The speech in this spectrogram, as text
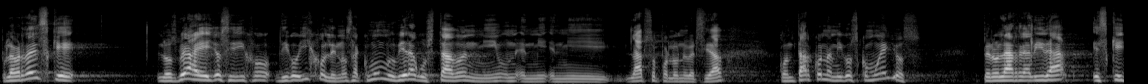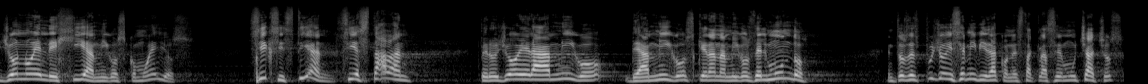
pues la verdad es que los veo a ellos y digo, digo híjole, ¿no? ¿cómo me hubiera gustado en mi, en mi lapso por la universidad contar con amigos como ellos? Pero la realidad es que yo no elegí amigos como ellos. Sí existían, sí estaban, pero yo era amigo de amigos que eran amigos del mundo. Entonces, pues yo hice mi vida con esta clase de muchachos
